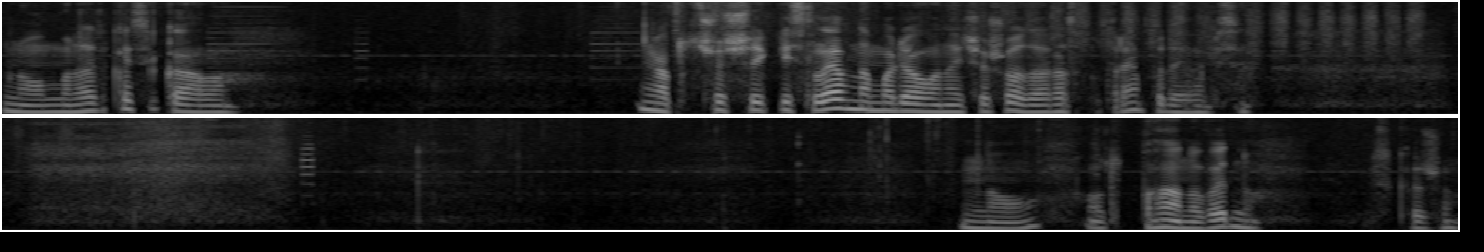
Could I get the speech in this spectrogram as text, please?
Ну, монетка цікава. А, тут що ще якийсь лев намальований чи що, зараз потремо подивимося. Ну, от погано видно, скажу.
